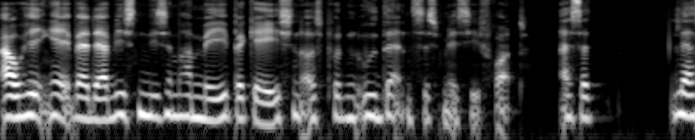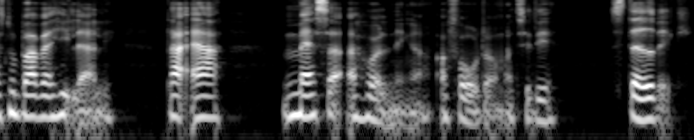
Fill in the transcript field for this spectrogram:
afhængig af, hvad det er, vi sådan ligesom har med i bagagen, også på den uddannelsesmæssige front. Altså, lad os nu bare være helt ærlige. Der er masser af holdninger og fordommer til det. Stadigvæk.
